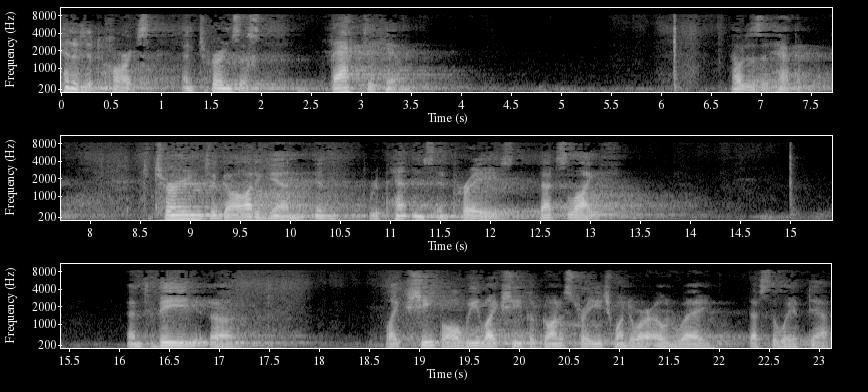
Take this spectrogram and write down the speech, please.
penitent hearts and turns us back to him? How does it happen? To turn to God again in repentance and praise, that's life. And to be uh, like sheep, all we like sheep have gone astray, each one to our own way, that's the way of death.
